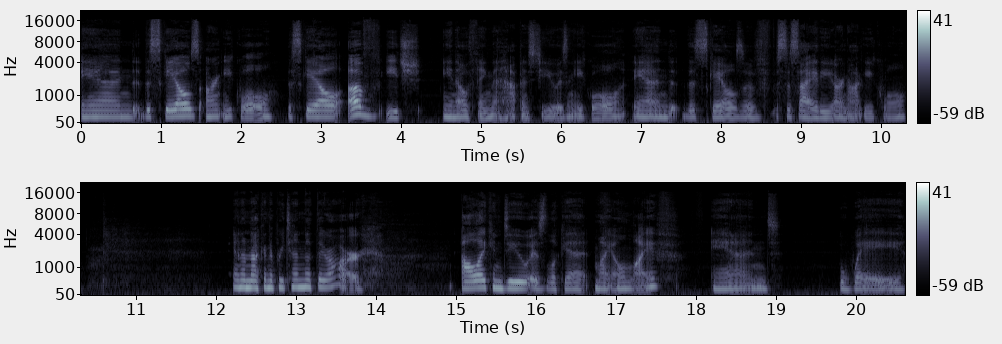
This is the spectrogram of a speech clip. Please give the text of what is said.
And the scales aren't equal. The scale of each you know thing that happens to you isn't equal and the scales of society are not equal. And i'm not going to pretend that there are. All i can do is look at my own life and weigh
